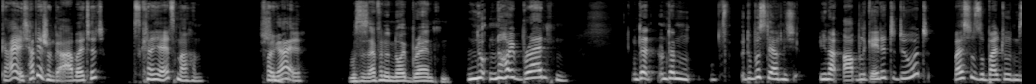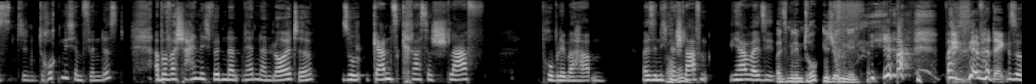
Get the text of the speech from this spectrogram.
geil, ich habe ja schon gearbeitet. Das kann ich ja jetzt machen. Voll Stimmt. geil. Du musst es einfach nur neu branden. neu branden. Und dann, und dann, du bist ja auch nicht, you're not obligated to do it. Weißt du, sobald du den Druck nicht empfindest. Aber wahrscheinlich würden dann, werden dann Leute so ganz krasse Schlafprobleme haben. Weil sie nicht mehr Warum? schlafen. Ja, weil sie, Weil sie mit dem Druck nicht umgehen können. ja, weil sie einfach denken so,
